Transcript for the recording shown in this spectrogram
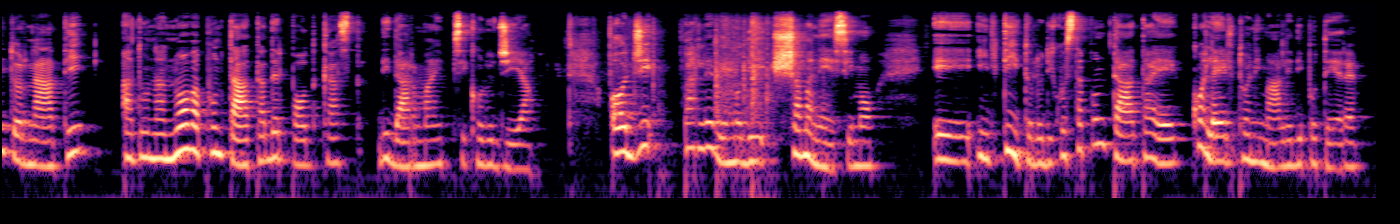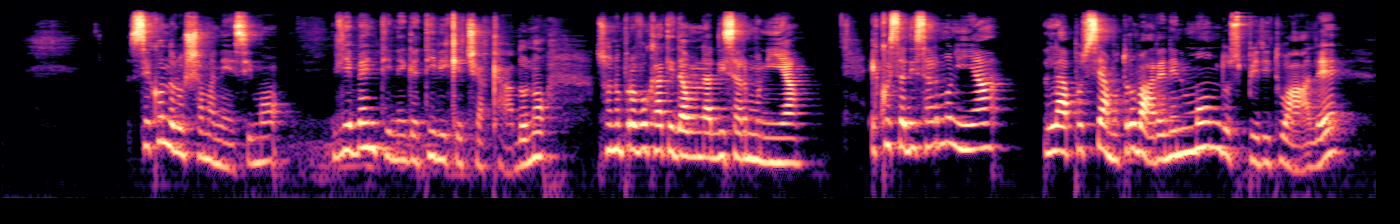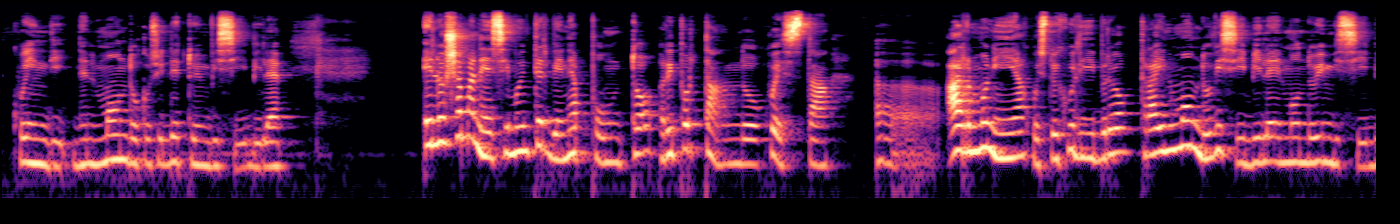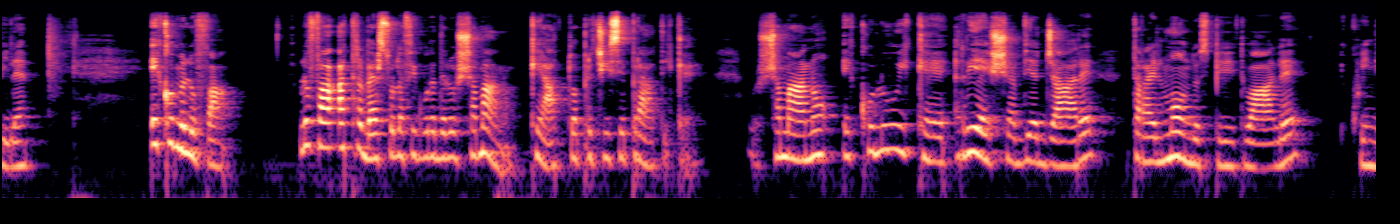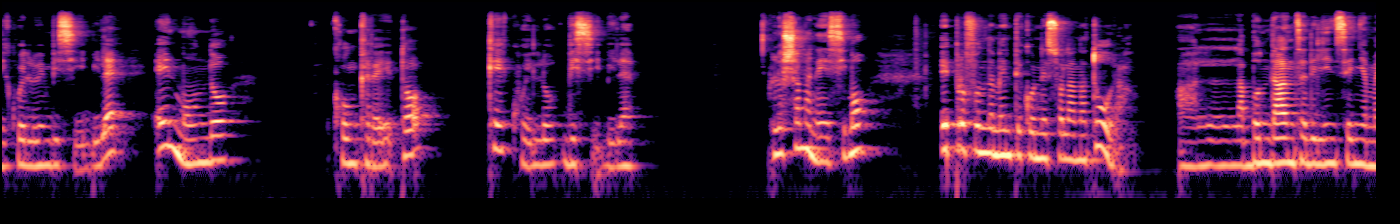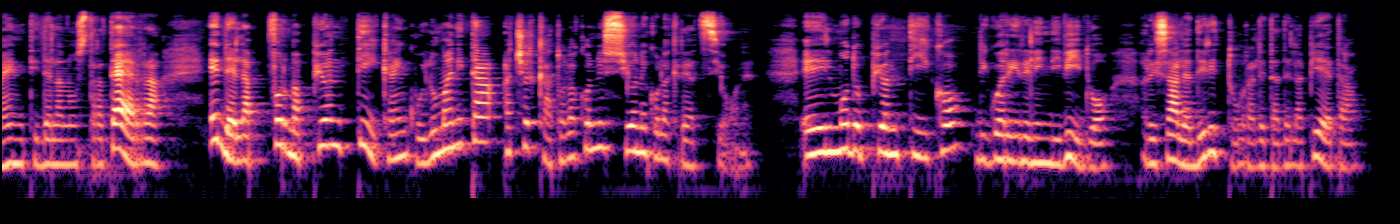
Bentornati ad una nuova puntata del podcast di Dharma e Psicologia. Oggi parleremo di sciamanesimo e il titolo di questa puntata è Qual è il tuo animale di potere? Secondo lo sciamanesimo, gli eventi negativi che ci accadono sono provocati da una disarmonia e questa disarmonia la possiamo trovare nel mondo spirituale, quindi nel mondo cosiddetto invisibile. E lo sciamanesimo interviene appunto riportando questa uh, armonia, questo equilibrio tra il mondo visibile e il mondo invisibile. E come lo fa? Lo fa attraverso la figura dello sciamano, che attua precise pratiche. Lo sciamano è colui che riesce a viaggiare tra il mondo spirituale, quindi quello invisibile, e il mondo concreto che è quello visibile. Lo sciamanesimo è profondamente connesso alla natura, all'abbondanza degli insegnamenti della nostra terra ed è la forma più antica in cui l'umanità ha cercato la connessione con la creazione. È il modo più antico di guarire l'individuo, risale addirittura all'età della pietra.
